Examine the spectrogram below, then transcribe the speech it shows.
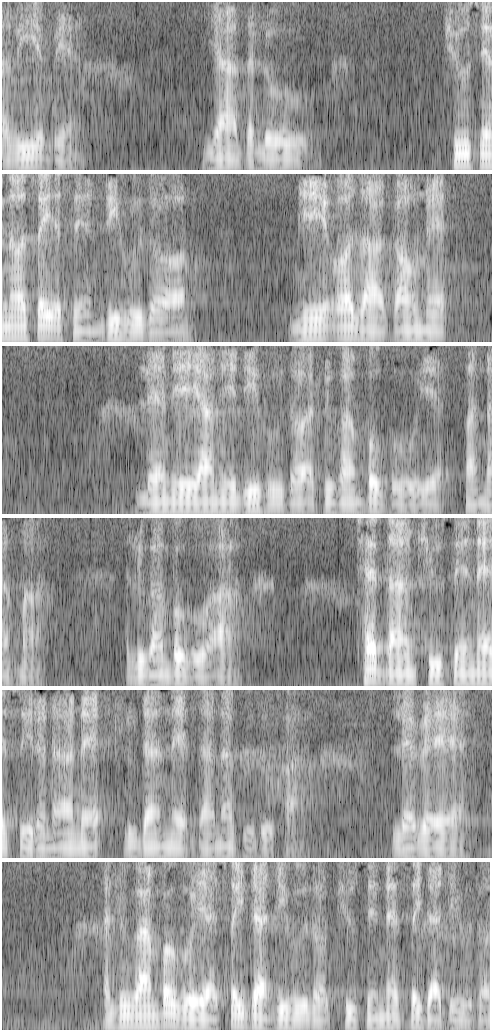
အသီးအပင်ရသလိုဖြူစင်သောစိတ်အစဉ်ဒီဟုသော မြေဩဇာကောင်းတဲ့လယ်မြေယာမြေဒီဟုသောအလှကံပုဂ္ဂိုလ်ရဲ့တန်တမှာအ လှကံပုဂ္ဂိုလ်အားထက်တန်ဖြူစင်တဲ့စေရနာနဲ့လှူဒန်းတဲ့ဒါနကုသိုလ်ဟာလည်းပဲအလှကံပုဂ္ဂိုလ်ရဲ့စိတ်ဓာတ်ဒီဟုသော ဖြူစင်တဲ့စိတ်ဓာတ်ဒီဟုသော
